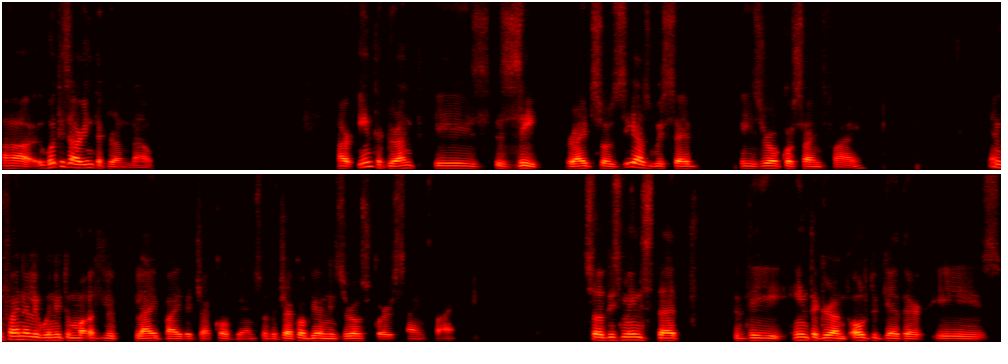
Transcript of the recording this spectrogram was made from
Uh, what is our integrand now? Our integrand is z, right? So z, as we said, is rho cosine phi. And finally, we need to multiply by the Jacobian. So the Jacobian is rho squared sine phi. So this means that the integrand altogether is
